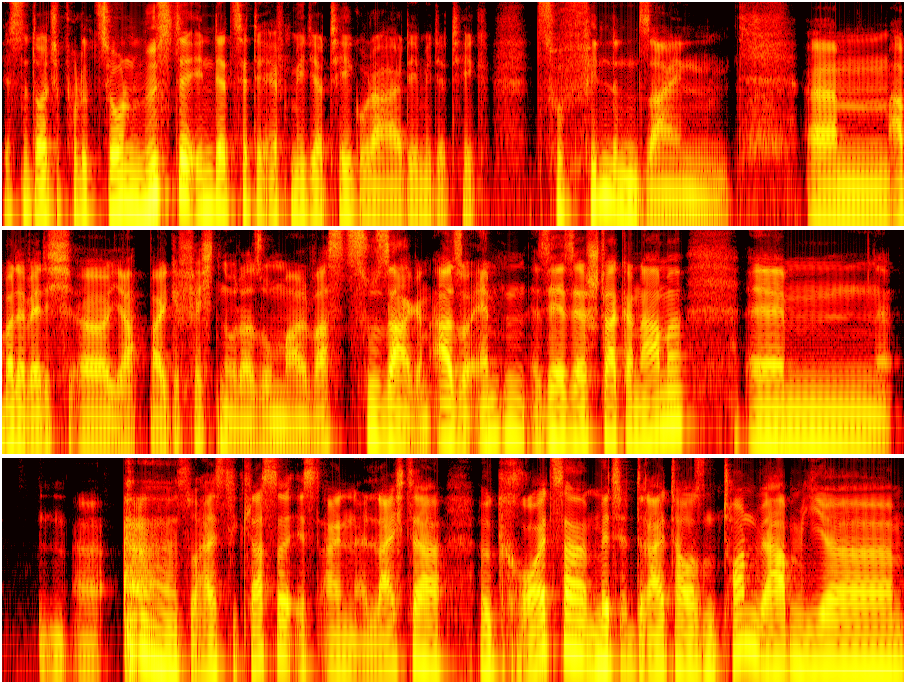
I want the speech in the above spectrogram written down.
ist eine deutsche Produktion, müsste in der ZDF-Mediathek oder ARD-Mediathek zu finden sein. Ähm, aber da werde ich äh, ja bei Gefechten oder so mal was zu sagen. Also Emden, sehr, sehr starker Name. Ähm, äh, so heißt die Klasse, ist ein leichter Kreuzer mit 3000 Tonnen. Wir haben hier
